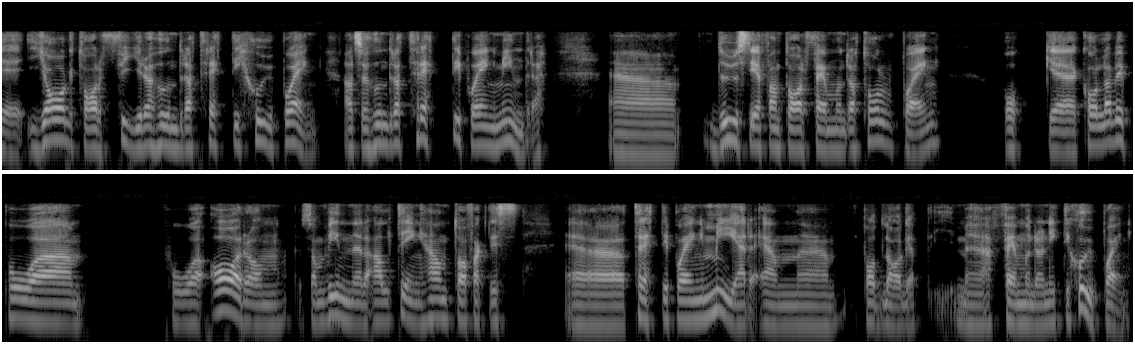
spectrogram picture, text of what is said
Eh, jag tar 437 poäng, alltså 130 poäng mindre. Eh, du Stefan tar 512 poäng och eh, kollar vi på, på Aron som vinner allting, han tar faktiskt eh, 30 poäng mer än eh, poddlaget med 597 poäng.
